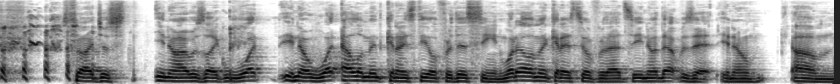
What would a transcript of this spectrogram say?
so I just, you know, I was like, what, you know, what element can I steal for this scene? What element can I steal for that scene? You know, that was it, you know. Um,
